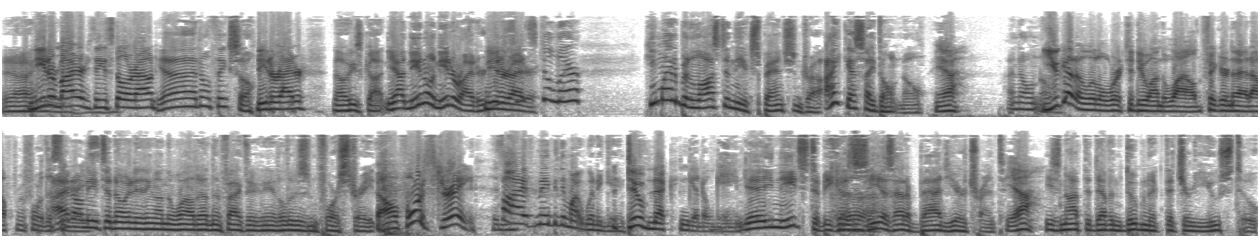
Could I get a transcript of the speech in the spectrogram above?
Yeah, Niedermeyer, is he still around? Yeah, I don't think so. Niederreiter? No, he's gone. Yeah, Nino Niederreiter. Niederreiter. Is he still there? He might have been lost in the expansion draft. I guess I don't know. Yeah. I don't know. You got a little work to do on the Wild, figuring that out before the series. I don't need to know anything on the Wild other than the fact they're going to lose in four straight. Oh, four straight. Five. Maybe they might win a game. Dubnyk can get a game. Yeah, he needs to because Ugh. he has had a bad year, Trent. Yeah. He's not the Devan Dubnyk that you're used to.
